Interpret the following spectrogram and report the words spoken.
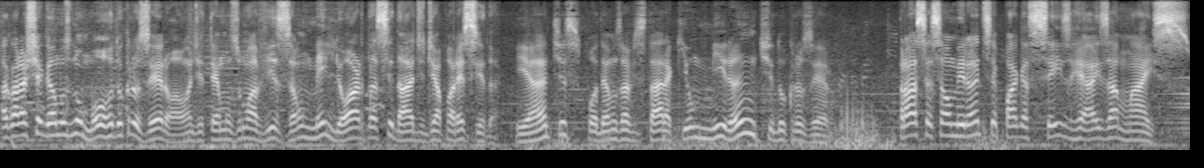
Agora chegamos no Morro do Cruzeiro, onde temos uma visão melhor da cidade de Aparecida. E antes, podemos avistar aqui o Mirante do Cruzeiro. Para acessar o Mirante, você paga R$ reais a mais.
